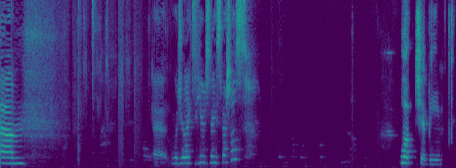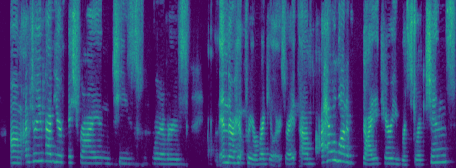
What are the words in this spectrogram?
um, uh, would you like to hear today's specials? Look, Chippy. Um, I'm sure you have your fish fry and cheese, whatever's, and they're for your regulars, right? Um, I have a lot of dietary restrictions,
